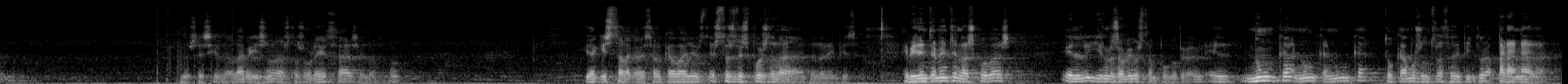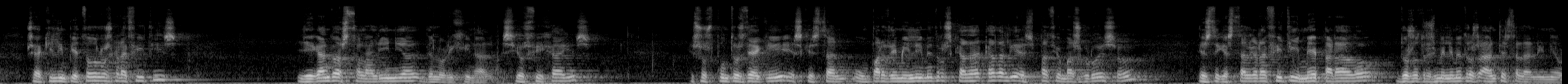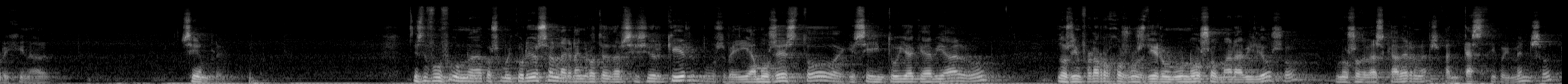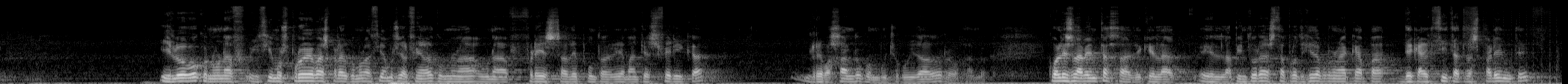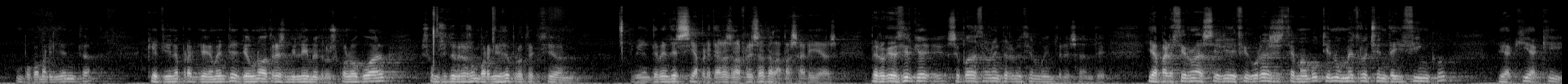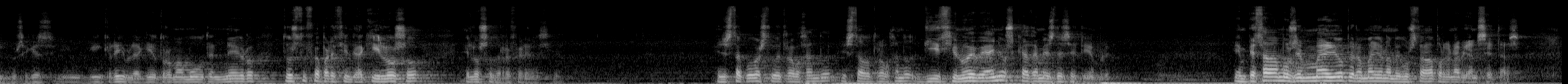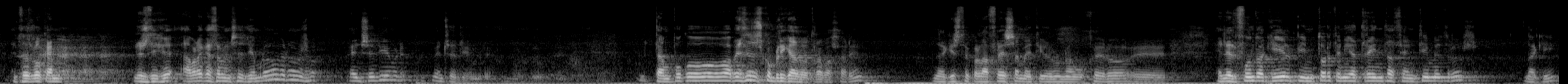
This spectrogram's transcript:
No sé si la veis, ¿no? Las dos orejas, el ojo. Y aquí está la cabeza del caballo. Esto es después de la, de la limpieza. Evidentemente en las cuevas y en los abrigos tampoco, pero nunca, nunca, nunca tocamos un trazo de pintura para nada. O sea, aquí limpié todos los grafitis llegando hasta la línea del original. Si os fijáis, esos puntos de aquí es que están un par de milímetros, cada, cada espacio más grueso es de que está el grafiti y me he parado dos o tres milímetros antes de la línea original. Siempre. Esto fue una cosa muy curiosa, en la gran grota de Arcy-sur-Kir, pues veíamos esto, que se intuía que había algo. Los infrarrojos nos dieron un oso maravilloso, un oso de las cavernas, fantástico, inmenso. Y luego con una, hicimos pruebas para ver cómo lo hacíamos y al final con una, una fresa de punta de diamante esférica, rebajando, con mucho cuidado, rebajando. ¿Cuál es la ventaja? De que la, eh, la pintura está protegida por una capa de calcita transparente, un poco amarillenta, que tiene prácticamente de 1 a 3 milímetros, con lo cual es como si tuvieras un barniz de protección. Evidentemente, si apretaras la fresa te la pasarías. Pero quiero decir que se puede hacer una intervención muy interesante. Y aparecieron una serie de figuras. Este mamut tiene un metro ochenta y cinco de aquí a aquí. O sea que es increíble. Aquí otro mamut en negro. Todo esto fue apareciendo. Aquí el oso, el oso de referencia. En esta cueva estuve trabajando, he estado trabajando 19 años cada mes de septiembre. Empezábamos en mayo, pero en mayo no me gustaba porque no habían setas. Entonces lo les dije, ¿habrá que hacerlo en septiembre? en septiembre, en septiembre. Tampoco, a veces es complicado trabajar. ¿eh? Aquí estoy con la fresa metido en un agujero. Eh. En el fondo aquí el pintor tenía 30 centímetros, de aquí.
